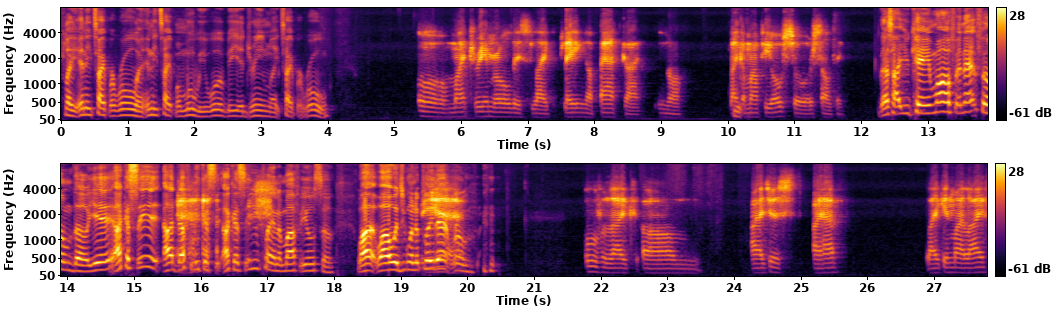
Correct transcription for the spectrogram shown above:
play any type of role in any type of movie, what would be your dream like type of role? Oh, my dream role is like playing a bad guy, you know, like a mafioso or something. That's how you came off in that film though. Yeah, I can see it. I definitely can see I can see you playing a mafioso. Why why would you want to play that role? Oh, like um, I just I have like in my life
